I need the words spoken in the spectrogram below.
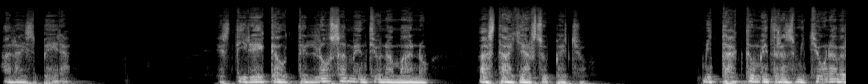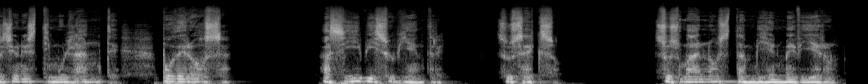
a la espera. Estiré cautelosamente una mano hasta hallar su pecho. Mi tacto me transmitió una versión estimulante, poderosa. Así vi su vientre, su sexo. Sus manos también me vieron.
